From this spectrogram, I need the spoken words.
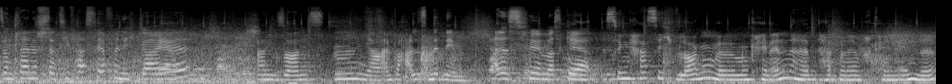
so ein kleines Stativ hast du ja, finde ich geil. Ansonsten, ja, einfach alles mitnehmen. Alles filmen, was geht. Ja, deswegen hasse ich Vloggen, weil wenn man kein Ende hat, hat man einfach kein Ende.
